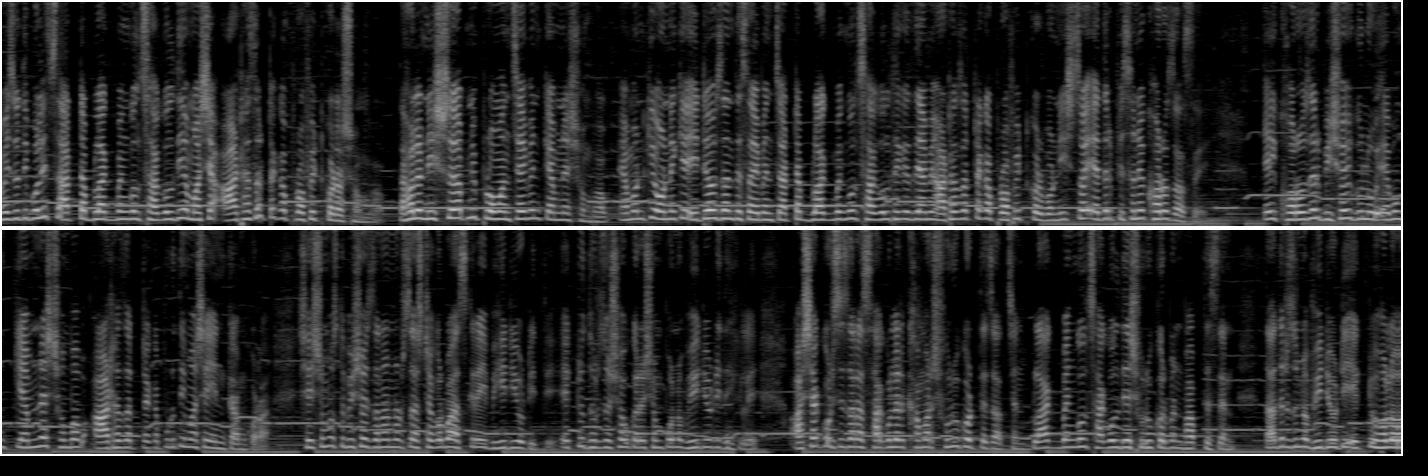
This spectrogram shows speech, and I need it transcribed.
আমি যদি বলি চারটা ব্ল্যাক বেঙ্গল ছাগল দিয়ে মাসে আট হাজার টাকা প্রফিট করা সম্ভব। তাহলে নিশ্চয়ই আপনি প্রমাণ চাইবেন কেমনে সম্ভব। এমনকি অনেকে এটাও জানতে চাইবেন, চারটা ব্ল্যাক বেঙ্গল ছাগল থেকে যে আমি আট হাজার টাকা প্রফিট করব, নিশ্চয়ই এদের পিছনে খরচ আছে। এই খরচের বিষয়গুলো এবং কেমনে সম্ভব আট হাজার টাকা প্রতি মাসে ইনকাম করা, সেই সমস্ত বিষয় জানানোর চেষ্টা করব আজকের এই ভিডিওটিতে। একটু ধৈর্য সহকারে সম্পূর্ণ ভিডিওটি দেখলে আশা করছি যারা ছাগলের খামার শুরু করতে চাচ্ছেন ব্ল্যাক বেঙ্গল ছাগল দিয়ে শুরু করবেন ভাবতেছেন, তাদের জন্য ভিডিওটি একটু হলো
